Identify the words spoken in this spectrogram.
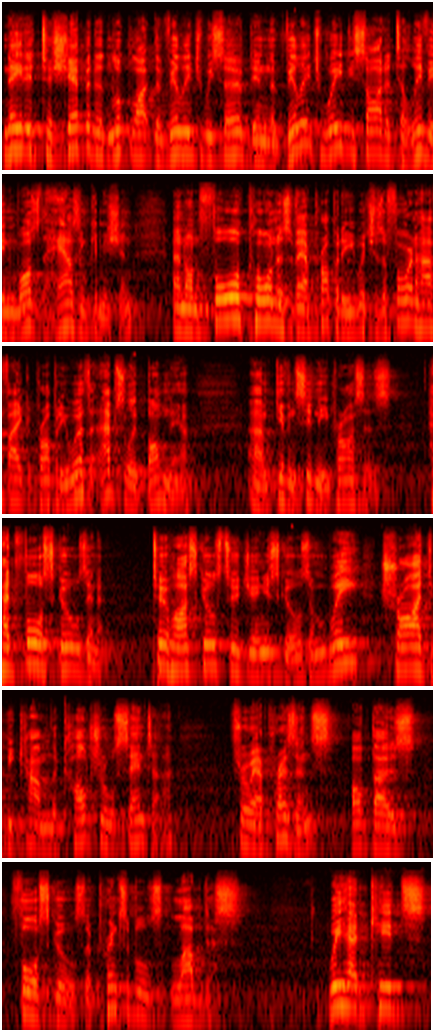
needed to shepherd and look like the village we served in. The village we decided to live in was the Housing Commission. And on four corners of our property, which is a four and a half acre property worth an absolute bomb now, um, given Sydney prices, had four schools in it two high schools, two junior schools. And we tried to become the cultural centre through our presence of those four schools. The principals loved us. We had kids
